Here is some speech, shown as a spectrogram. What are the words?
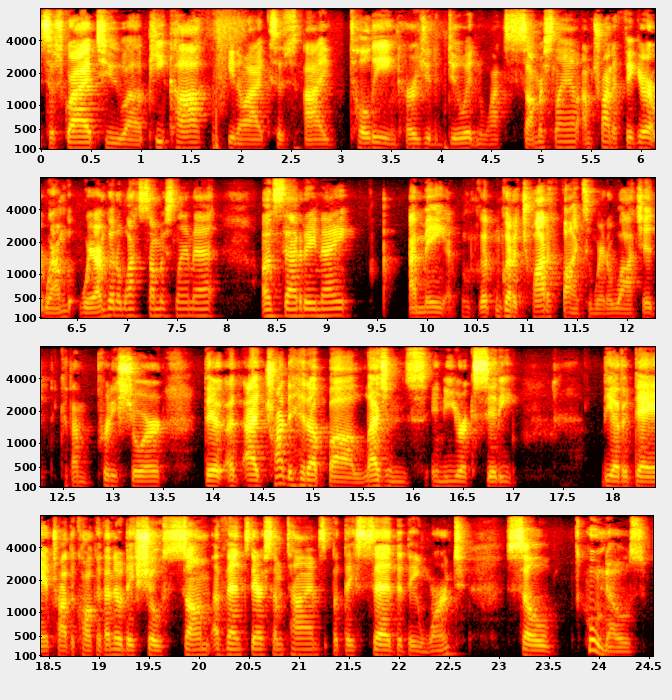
subscribed to uh, Peacock, you know, I I totally encourage you to do it and watch SummerSlam. I'm trying to figure out where I'm where I'm going to watch SummerSlam at on Saturday night. I may I'm going to try to find somewhere to watch it because I'm pretty sure there. I, I tried to hit up uh, Legends in New York City the other day. I tried to call because I know they show some events there sometimes, but they said that they weren't. So who knows?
